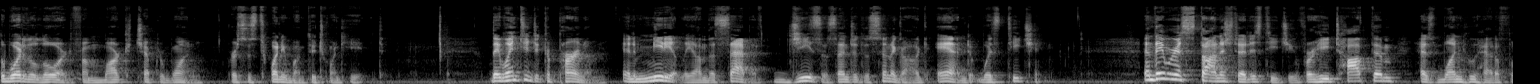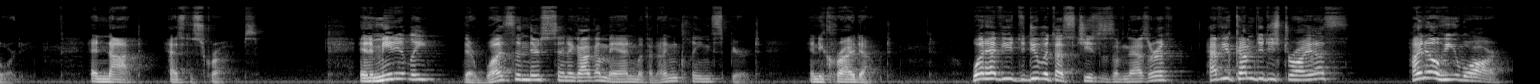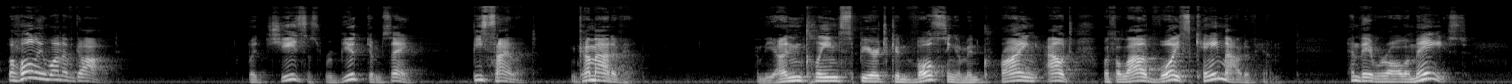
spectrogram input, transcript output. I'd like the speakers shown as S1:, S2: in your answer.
S1: The word of the Lord from Mark chapter 1, verses 21 through 28. They went into Capernaum, and immediately on the Sabbath, Jesus entered the synagogue and was teaching. And they were astonished at his teaching, for he taught them as one who had authority, and not as the scribes. And immediately there was in their synagogue a man with an unclean spirit, and he cried out, What have you to do with us, Jesus of Nazareth? Have you come to destroy us? I know who you are, the Holy One of God. But Jesus rebuked him, saying, Be silent and come out of him. And the unclean spirit, convulsing him and crying out with a loud voice, came out of him. And they were all amazed,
